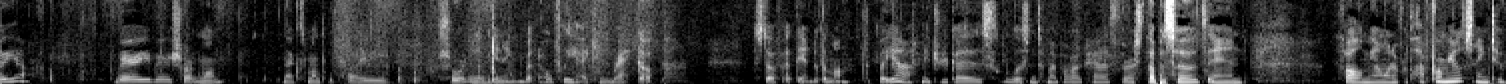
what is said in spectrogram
yeah. Very, very short month. Next month will probably be short in the beginning, but hopefully I can rack up stuff at the end of the month. But yeah, make sure you guys listen to my podcast, the rest of the episodes, and follow me on whatever platform you're listening to.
